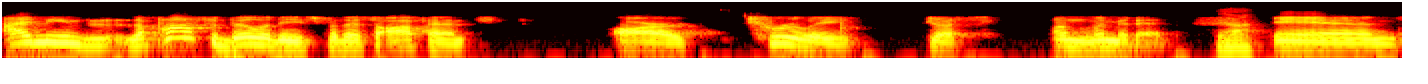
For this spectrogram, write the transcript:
I mean, the possibilities for this offense are truly just unlimited. Yeah. And,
